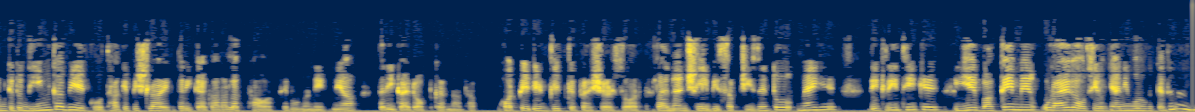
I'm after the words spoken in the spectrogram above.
ان کے تو دین کا بھی ایک وہ تھا کہ پچھلا ایک طریقہ کار الگ تھا اور پھر انہوں نے ایک نیا طریقہ اڈاپٹ کرنا تھا۔ اور پھر ارد گرد کے پریشرس اور فائنینشلی بھی سب چیزیں۔ تو میں یہ دیکھ رہی تھی کہ یہ واقعی میں اڑائے گا اسی وقت یعنی وہ کہتے نا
